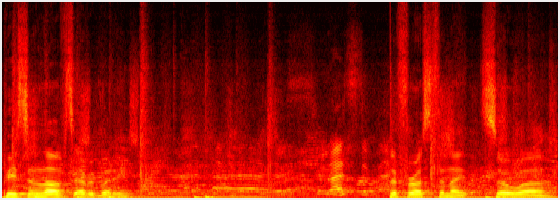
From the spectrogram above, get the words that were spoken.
Peace and love to everybody. That's the for us tonight. So, uh,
